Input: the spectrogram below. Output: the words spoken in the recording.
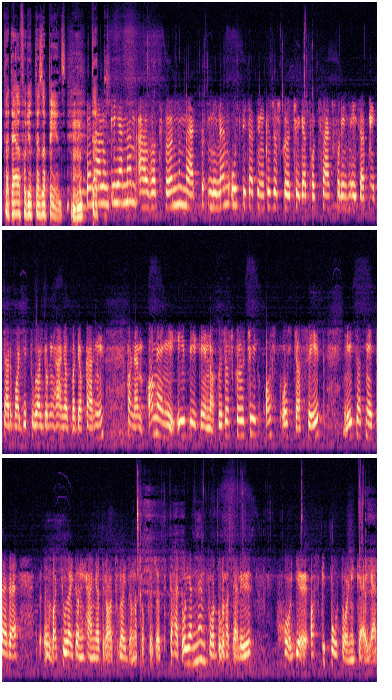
tehát elfogyott ez a pénz. Uh-huh. De Tehát... nálunk ilyen nem állhat fönn, mert mi nem úgy fizetünk közös költséget, hogy 100 forint négyzetméter, vagy tulajdoni hányad, vagy akármi, hanem amennyi évvégén a közös költség, azt osztja szét négyzetméterre, vagy tulajdoni hányadra a tulajdonosok között. Tehát olyan nem fordulhat elő, hogy azt kipótolni kelljen.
